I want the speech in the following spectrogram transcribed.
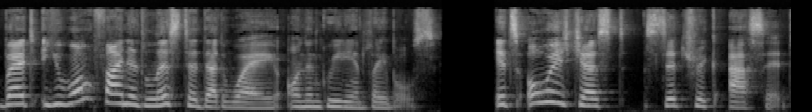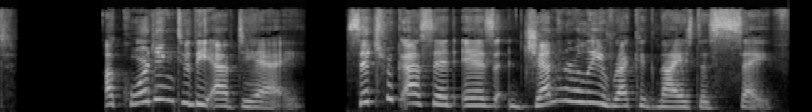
but you won't find it listed that way on ingredient labels. It's always just citric acid. According to the FDA, citric acid is generally recognized as safe,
